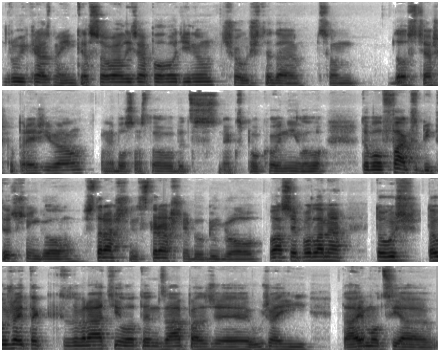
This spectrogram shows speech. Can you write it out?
druhýkrát sme inkasovali za pol hodinu, čo už teda som dosť ťažko prežíval. Nebol som z toho vôbec nejak spokojný, lebo to bol fakt zbytočný gol. Strašne, strašne blbý gol. Vlastne podľa mňa to už, to už aj tak zvrátilo ten zápas, že už aj tá emocia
